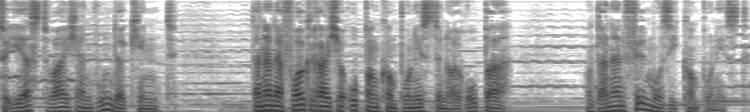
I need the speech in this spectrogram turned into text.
Zuerst war ich ein Wunderkind, dann ein erfolgreicher Opernkomponist in Europa und dann ein Filmmusikkomponist.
